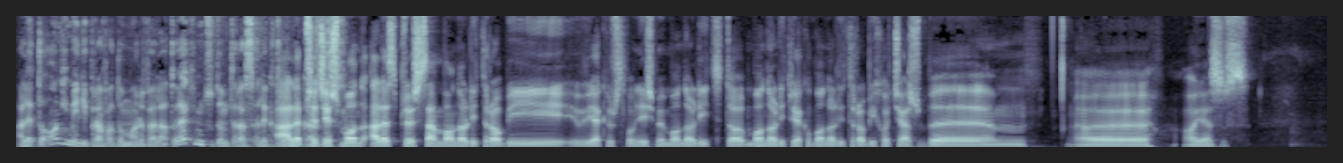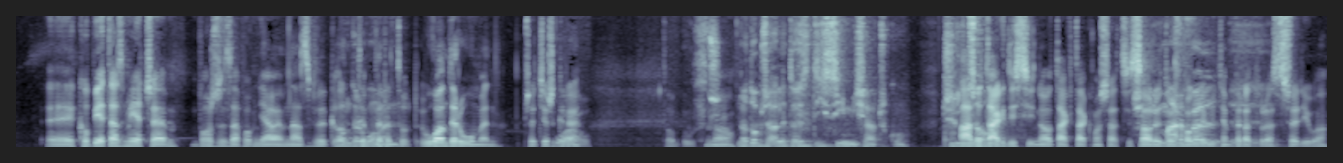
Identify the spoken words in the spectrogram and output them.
ale to oni mieli prawa do Marvela. To jakim cudem teraz Electronic Ale przecież, mon, ale przecież sam Monolith robi, jak już wspomnieliśmy Monolith, to Monolith jako Monolith robi chociażby... Yy, o Jezus E, kobieta z mieczem, Boże, zapomniałem nazwy. Wonder Woman. Wonder Woman przecież grę. Wow. To był strzał. No. no dobrze, ale to jest DC, misiaczku. Czyli A, no tak, DC, no tak, tak, masz rację. Sorry, Marvel, to już w ogóle mi temperatura y, strzeliła.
